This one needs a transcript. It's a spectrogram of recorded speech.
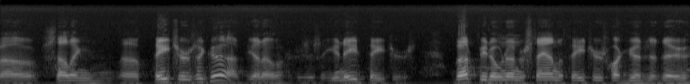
uh, selling uh, features are good, you know, you need features. But if you don't understand the features, what good does it do?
